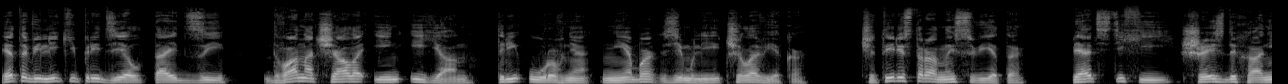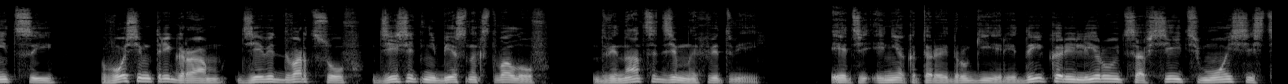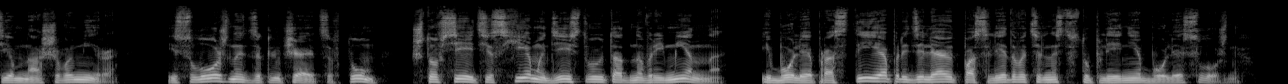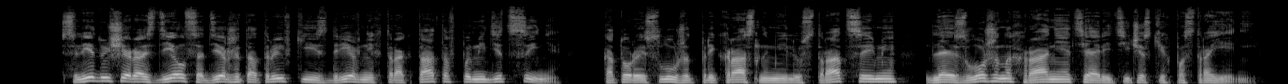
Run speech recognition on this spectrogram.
Это великий предел Тайцзи, два начала инь и ян, три уровня – неба, земли, человека, четыре стороны света, пять стихий, шесть дыханий ци – Восемь триграмм, девять дворцов, десять небесных стволов, двенадцать земных ветвей. Эти и некоторые другие ряды коррелируют со всей тьмой систем нашего мира, и сложность заключается в том, что все эти схемы действуют одновременно, и более простые определяют последовательность вступления более сложных. Следующий раздел содержит отрывки из древних трактатов по медицине, которые служат прекрасными иллюстрациями для изложенных ранее теоретических построений.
